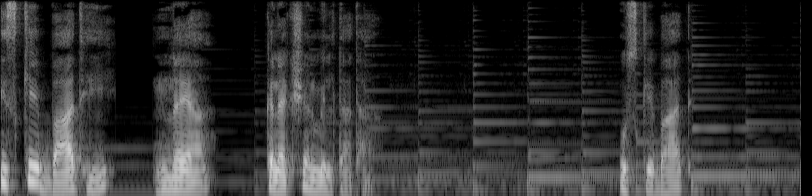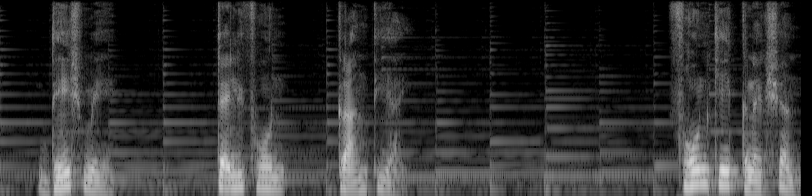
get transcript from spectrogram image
इसके बाद ही नया कनेक्शन मिलता था। उसके बाद देश में टेलीफोन क्रांति आई। फ़ोन के कनेक्शन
